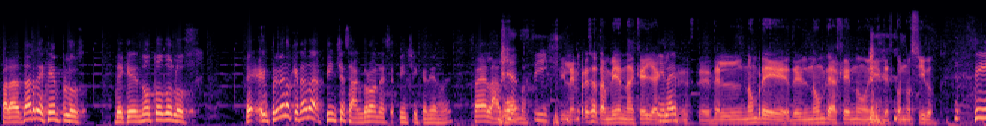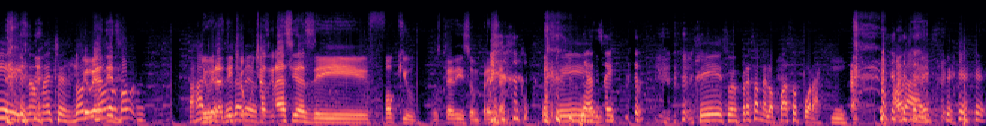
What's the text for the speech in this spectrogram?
Para dar ejemplos de que no todos los... eh, eh, primero que nada, pinche sangrón ese pinche ingeniero, ¿eh? Sabe la goma. Sí. Y la empresa también, aquella Y la- este, del nombre del nombre ajeno y desconocido. Sí, no manches. No, Le hubieras no dicho- vamos- Ajá, Le hubieras dicho dale. muchas gracias y fuck you, usted y su empresa. Sí, Ya sé. sí, su empresa me lo paso por aquí. Ahora, este...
